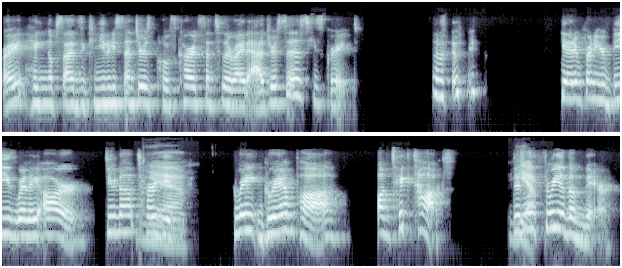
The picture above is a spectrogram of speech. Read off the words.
right? Hanging up signs in community centers, postcards sent to the right addresses. He's great. Get in front of your bees where they are. Do not target yeah. great grandpa on TikTok. There's yeah. like three of them there.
